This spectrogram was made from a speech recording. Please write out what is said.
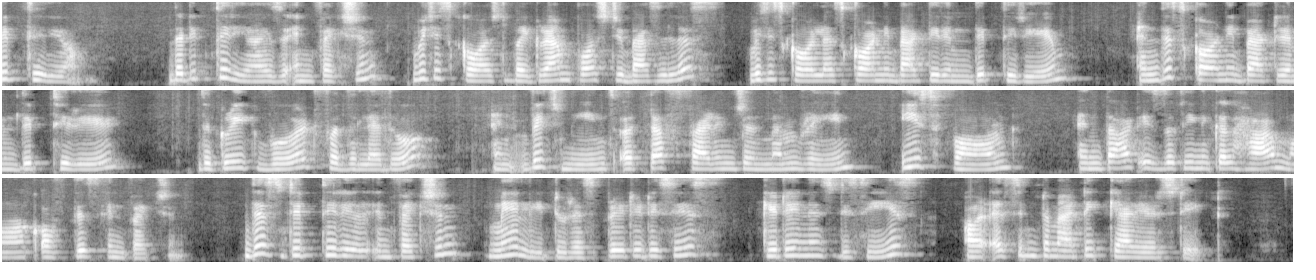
Diphtheria. The diphtheria is an infection which is caused by gram-positive bacillus which is called as Corynebacterium diphtheriae and this Corynebacterium diphtheriae, the Greek word for the leather and which means a tough pharyngeal membrane is formed and that is the clinical hallmark of this infection. This diphtherial infection may lead to respiratory disease, cutaneous disease or asymptomatic carrier state.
